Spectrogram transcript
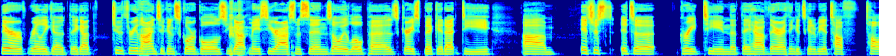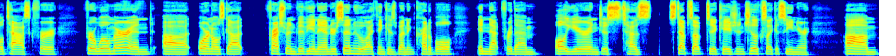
they're really good. They got two, three lines who can score goals. You got Macy Rasmussen, Zoe Lopez, Grace Bickett at D. Um, it's just it's a great team that they have there. I think it's going to be a tough, tall task for for Willmar and uh, Orono's got freshman Vivian Anderson, who I think has been incredible in net for them all year and just has steps up to occasion. She looks like a senior. Um,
